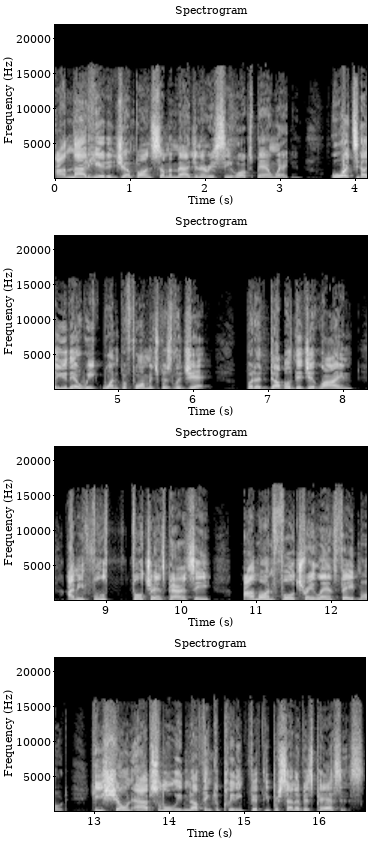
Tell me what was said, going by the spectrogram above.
I'm not here to jump on some imaginary Seahawks bandwagon or tell you their week one performance was legit, but a double digit line. I mean, full full transparency, I'm on full Trey Lance fade mode. He's shown absolutely nothing completing 50% of his passes.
